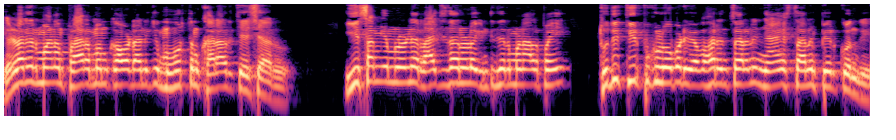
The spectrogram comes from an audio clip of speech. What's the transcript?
ఇళ్ళ నిర్మాణం ప్రారంభం కావడానికి ముహూర్తం ఖరారు చేశారు. ఈ సమయంలోనే రాజధానిలో ఇంటి నిర్మాణాలపై తుది తీర్పుకు లోబడి వ్యవహరించాలని న్యాయస్థానం పేర్కొంది.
